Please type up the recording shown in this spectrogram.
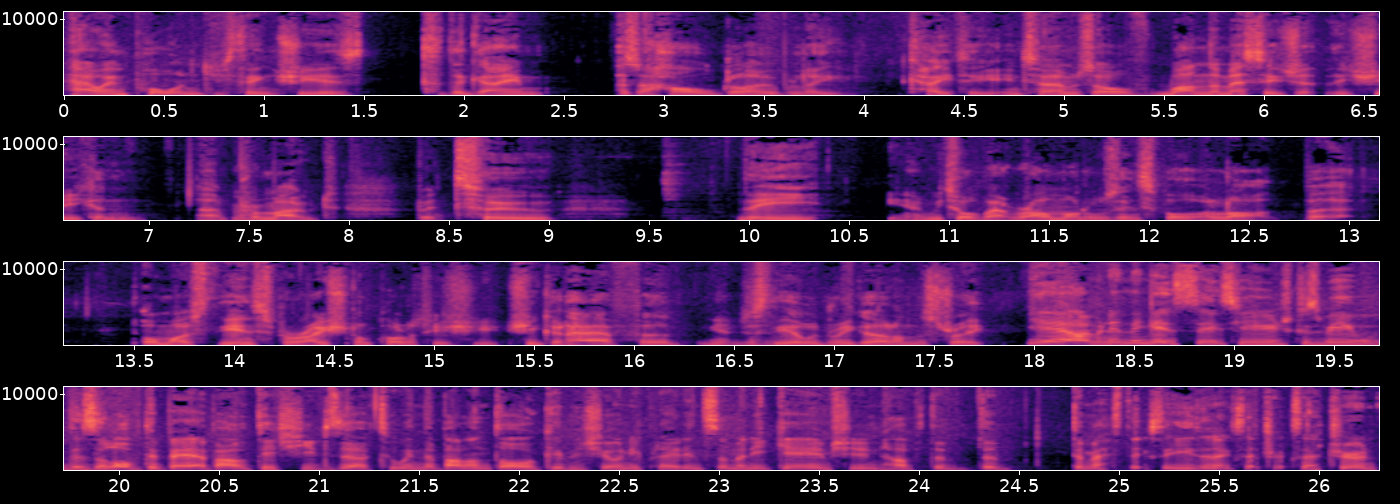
How important do you think she is to the game as a whole globally, Katie, in terms of one, the message that she can uh, promote, but two, the you know we talk about role models in sport a lot, but almost the inspirational quality she, she could have for you know, just the ordinary girl on the street. Yeah, I mean, I think it's it's huge because we there's a lot of debate about did she deserve to win the Ballon d'Or given she only played in so many games, she didn't have the, the domestic season, etc., etc. And,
